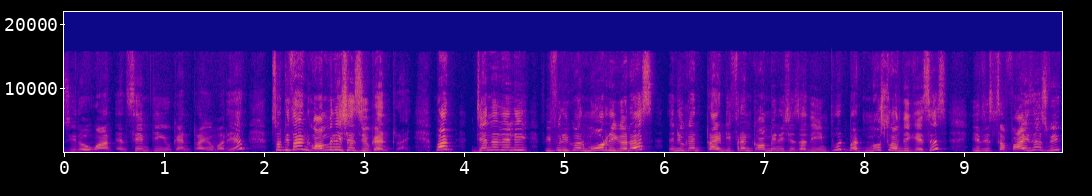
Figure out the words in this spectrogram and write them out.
0 1 and same thing you can try over here. So, different combinations you can try, but generally if you require more rigorous then you can try different combinations of the input, but most of the cases it suffices with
